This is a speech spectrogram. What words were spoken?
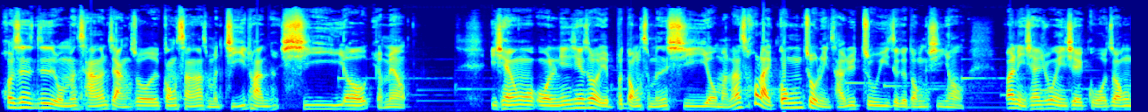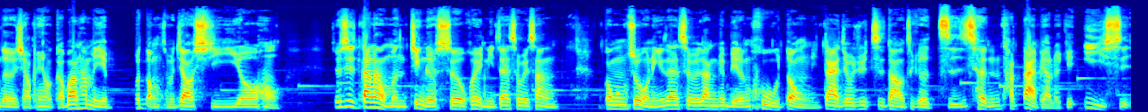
或甚至我们常常讲说，工商啊什么集团 CEO 有没有？以前我我年轻时候也不懂什么是 CEO 嘛，那是后来工作你才去注意这个东西哦。不然你现在去问一些国中的小朋友，搞不好他们也不懂什么叫 CEO 哈。就是当然我们进了社会，你在社会上工作，你在社会上跟别人互动，你大家就去知道这个职称它代表了一个意思。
